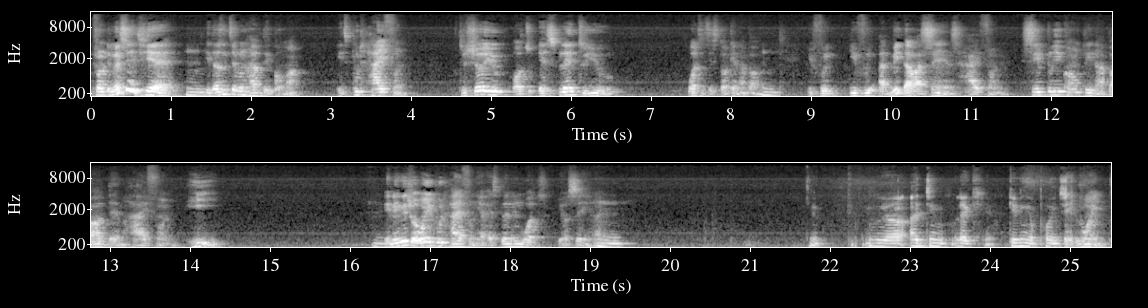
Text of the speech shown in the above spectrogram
from the message here, Mm. it doesn't even have the comma. It's put hyphen to show you or to explain to you what it is talking about. Mm. If we if we admit our sins hyphen, simply complain about them hyphen He. Mm. In English, when you put hyphen, you're explaining what you're saying, right? Mm. We are adding, like, giving a point a to point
